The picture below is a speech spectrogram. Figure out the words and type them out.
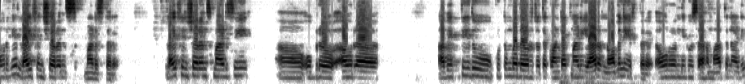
ಅವ್ರಿಗೆ ಲೈಫ್ ಇನ್ಶೂರೆನ್ಸ್ ಮಾಡಿಸ್ತಾರೆ. ಲೈಫ್ ಇನ್ಶೂರೆನ್ಸ್ ಮಾಡಿಸಿ ಒಬ್ರು ಅವರ ಆ ವ್ಯಕ್ತಿದು ಕುಟುಂಬದವ್ರ ಜೊತೆ ಕಾಂಟ್ಯಾಕ್ಟ್ ಮಾಡಿ ಯಾರು ನಾಮಿನಿ ಇರ್ತಾರೆ ಅವರೊಂದಿಗೂ ಸಹ ಮಾತನಾಡಿ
